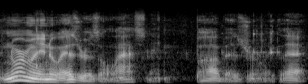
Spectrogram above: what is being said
Normally I know Ezra is a last name, Bob Ezra, like that.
